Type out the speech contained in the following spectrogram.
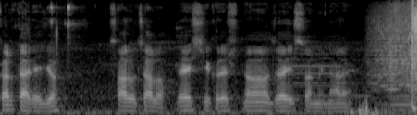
કરતા રહેજો. સારું, ચાલો. જય શ્રી કૃષ્ણ, જય સ્વામિનારાયણ.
